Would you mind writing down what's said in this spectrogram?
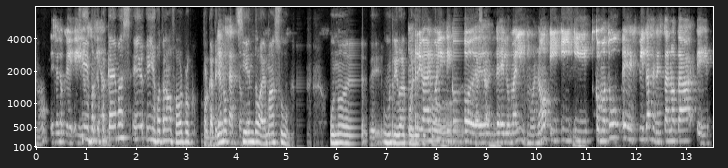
¿no? Eso es lo que ellos Sí, porque, porque además ellos, votaron a favor por, por Cateriano, siendo además su, uno de, un rival político. Un rival político del humanismo, ¿no? Y, y, como tú eh, explicas en esta nota, eh,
